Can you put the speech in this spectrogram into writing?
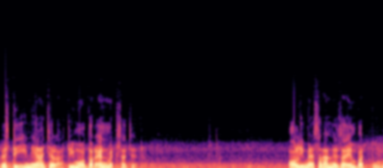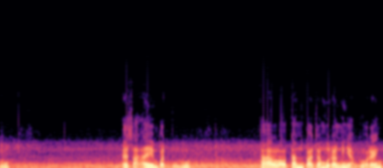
Wes di ini aja lah di motor NMAX saja. Oli meseran SAE 40 SAE 40 kalau tanpa campuran minyak goreng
